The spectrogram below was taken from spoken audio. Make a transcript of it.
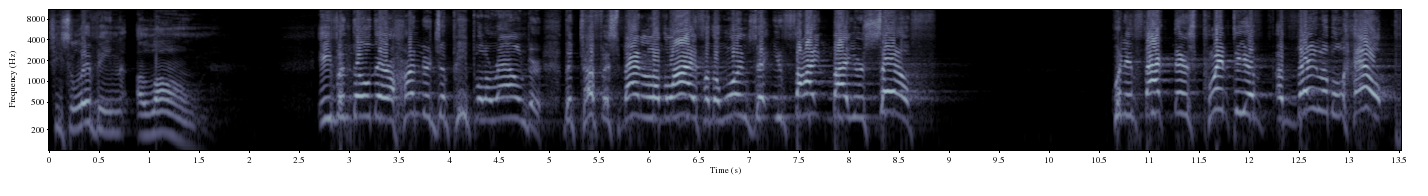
She's living alone even though there are hundreds of people around her. The toughest battle of life are the ones that you fight by yourself. When in fact there's plenty of available help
